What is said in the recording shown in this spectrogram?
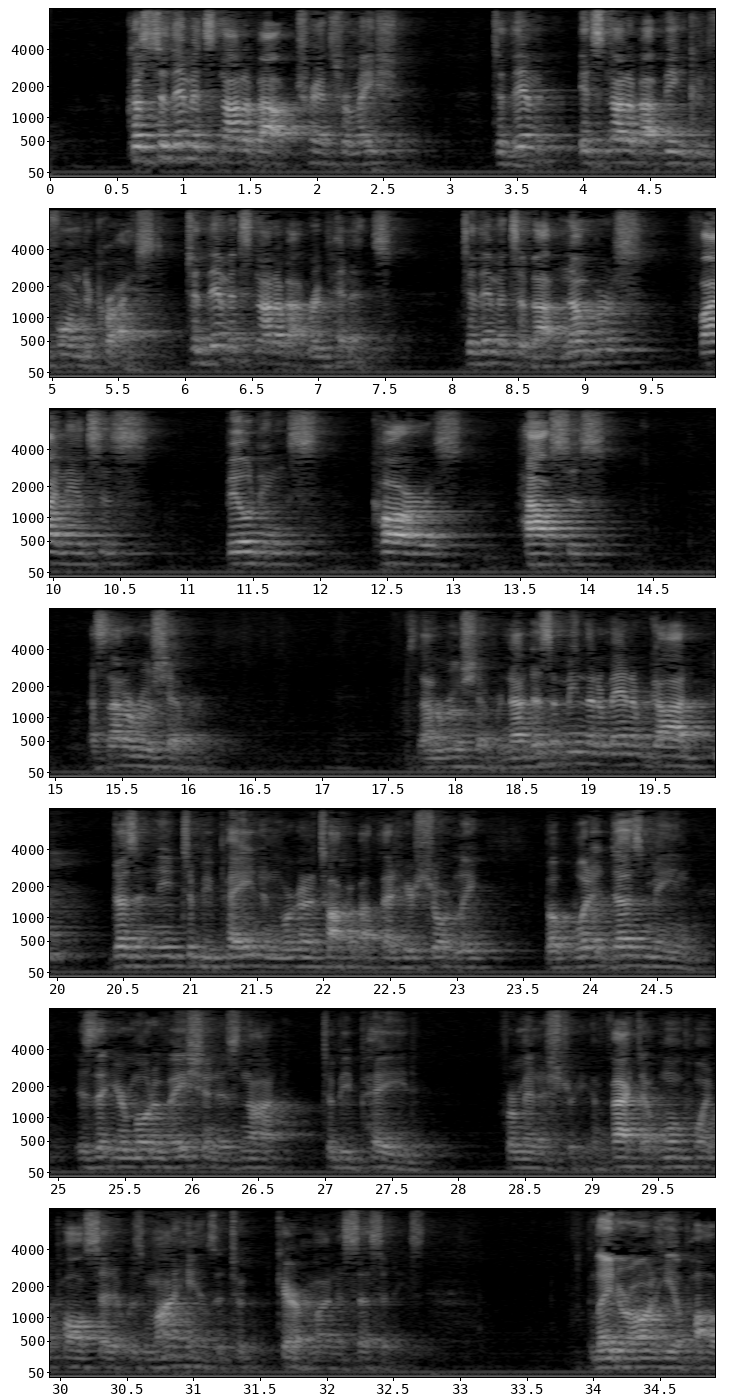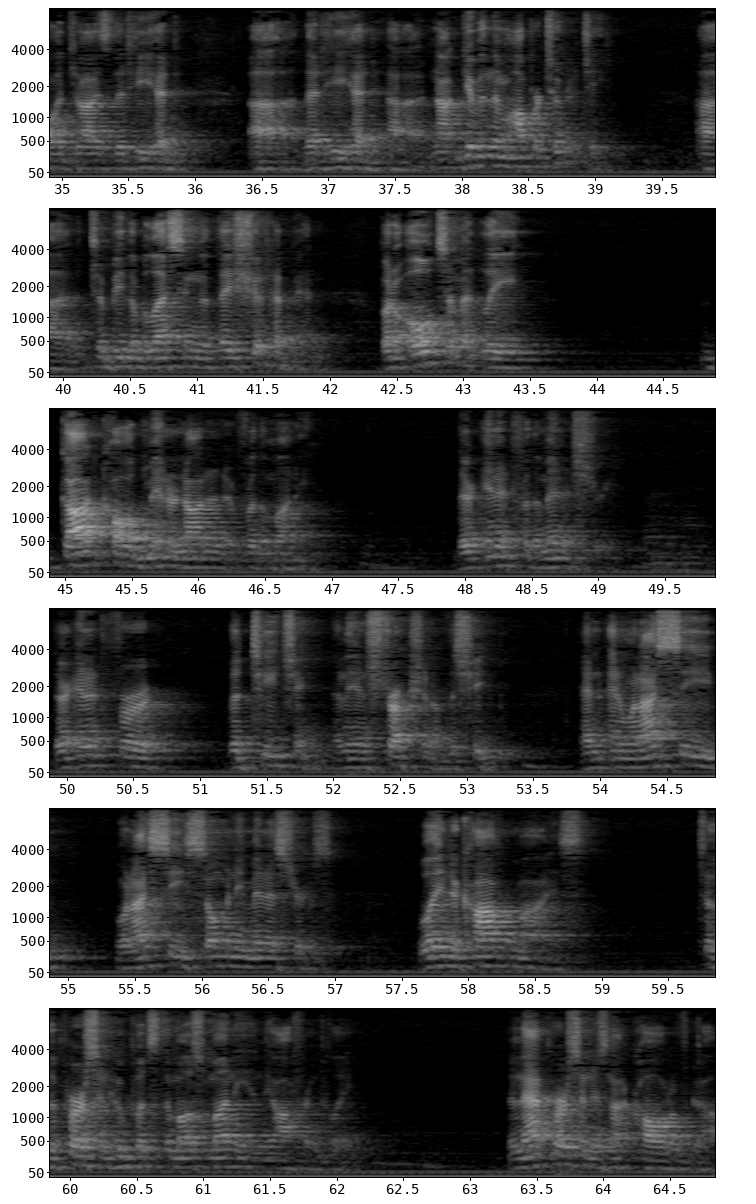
Because to them, it's not about transformation. To them, it's not about being conformed to Christ. To them, it's not about repentance. To them, it's about numbers, finances, buildings, cars, houses. That's not a real shepherd. It's not a real shepherd. Now, it doesn't mean that a man of God doesn't need to be paid, and we're going to talk about that here shortly. But what it does mean is that your motivation is not to be paid for ministry. In fact, at one point, Paul said it was my hands that took care of my necessities. Later on, he apologized that he had, uh, that he had uh, not given them opportunity uh, to be the blessing that they should have been. But ultimately, God called men are not in it for the money. They're in it for the ministry. They're in it for the teaching and the instruction of the sheep. And, and when I see when I see so many ministers willing to compromise to the person who puts the most money in the offering plate, then that person is not called of God.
